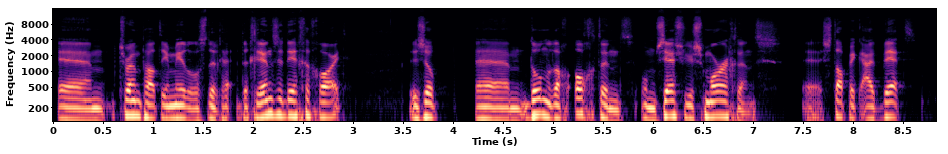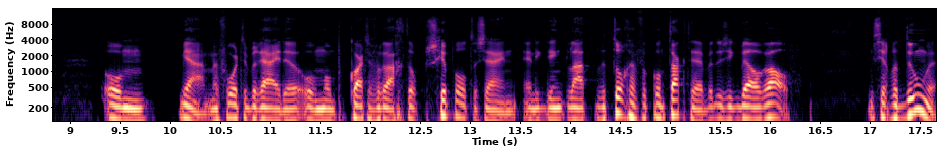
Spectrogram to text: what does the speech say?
Um, Trump had inmiddels de, de grenzen dichtgegooid. Dus op donderdagochtend om zes uur s morgens stap ik uit bed om ja, me voor te bereiden om op kwart over acht op Schiphol te zijn. En ik denk, laten we toch even contact hebben. Dus ik bel Ralf. Ik zeg, wat doen we?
